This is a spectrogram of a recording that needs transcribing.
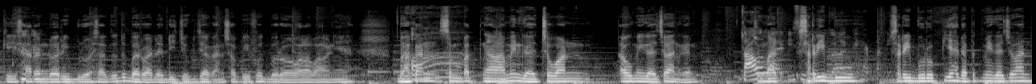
kisaran 2021 tuh baru ada di Jogja kan Shopee Food baru awal-awalnya. Bahkan sempat ngalamin gacuan tahu mie gacuan kan? Tahu Cuma lah, seribu seribu rupiah dapat mie gacuan.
